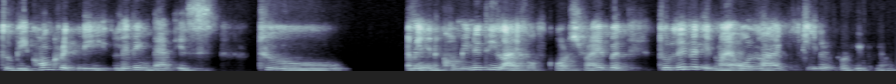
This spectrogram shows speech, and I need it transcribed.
to be concretely living that is to, I mean, in a community life, of course, right? But to live it in my own life, live forgiveness.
